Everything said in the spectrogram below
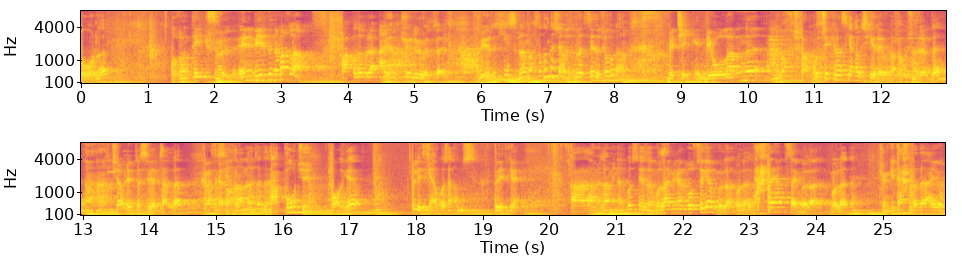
to'g'irlab hozir tekis bo'ldi. Endi bu yerda nima qilamiz? Haqida bir aytib tushuntirib o'tsangiz. Bu yerda keyin siz bilan maslahatlashamiz, biz sizda shug'ullanamiz. Bechek devorlarini nima qilib chiqamiz? Buncha kraska qilish kerak bunaqa joylarda. Aha. Chiroyli bitta svet tanlab, Kraska qilinadi. A polchi. Polga plitka ham bosamiz. Plitka. Lam- laminat bo'lsangiz ham bo'ladi. laminat bo'lsa ham bo'ladi Bo'ladi. taxta ham qilsak bo'ladi Bo'ladi. chunki taxtada oyoq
